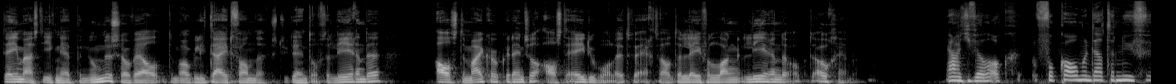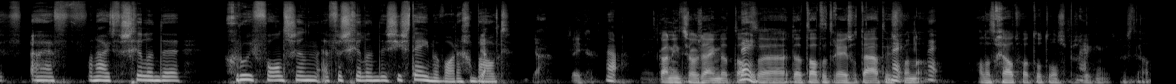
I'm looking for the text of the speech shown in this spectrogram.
thema's die ik net benoemde, zowel de mobiliteit van de student of de lerende, als de microcredential, als de edu-wallet, we echt wel de leven lang lerende op het oog hebben. Ja, want je wil ook voorkomen dat er nu uh, vanuit verschillende groeifondsen uh, verschillende systemen worden gebouwd. Ja, ja zeker. Ja kan niet zo zijn dat dat, uh, dat, dat het resultaat is van al het geld wat tot onze beschikking is gesteld.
